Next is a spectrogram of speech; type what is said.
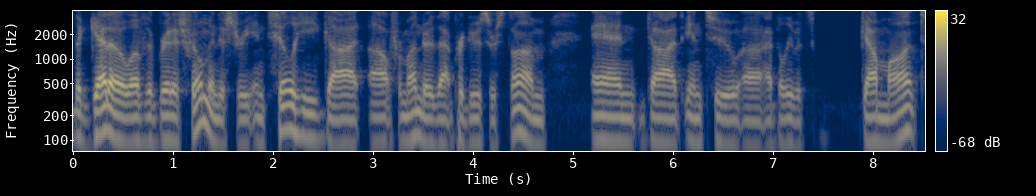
the ghetto of the British film industry until he got out from under that producer's thumb and got into, uh, I believe it's Gaumont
